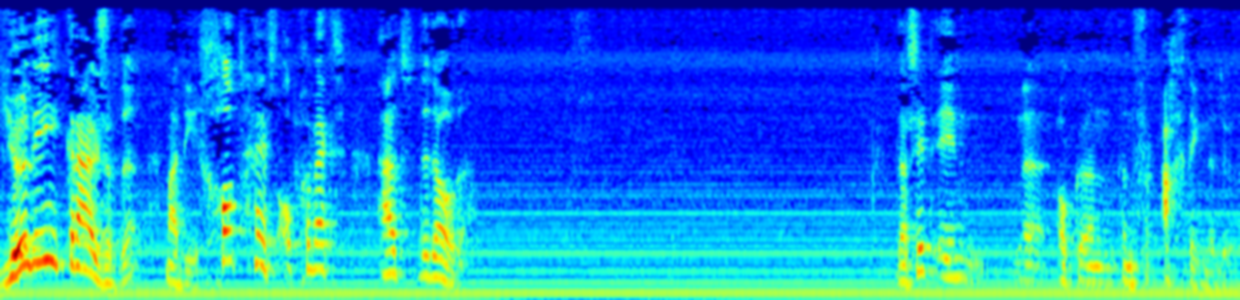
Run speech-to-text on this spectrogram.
jullie kruisigde, maar die God heeft opgewekt uit de doden. Daar zit in uh, ook een, een verachting natuurlijk.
